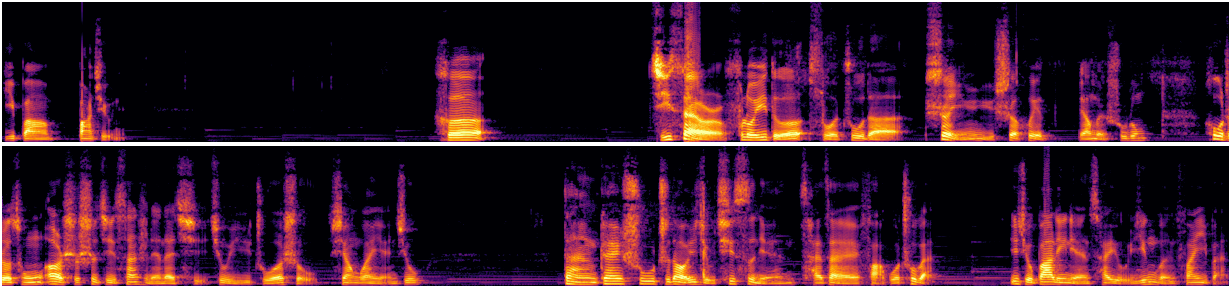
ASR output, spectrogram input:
一八）。八九年，和吉塞尔·弗洛伊德所著的《摄影与社会》两本书中，后者从二十世纪三十年代起就已着手相关研究，但该书直到一九七四年才在法国出版，一九八零年才有英文翻译版。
